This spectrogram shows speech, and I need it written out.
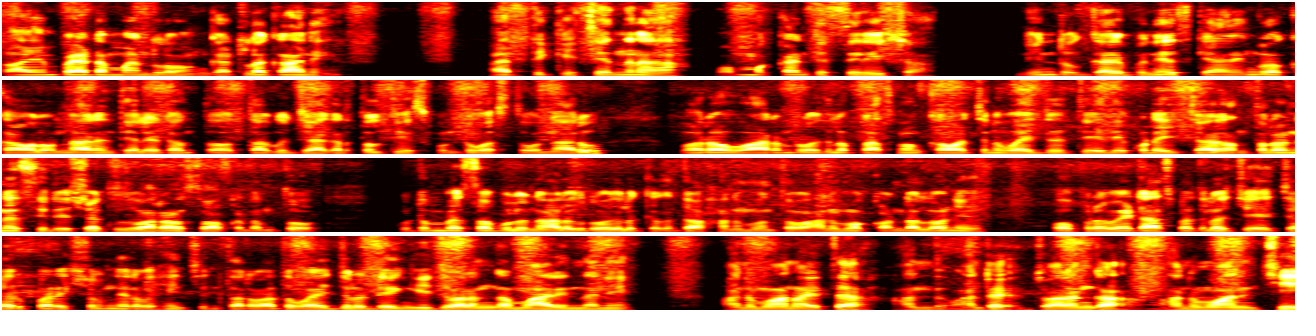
సాయంపేట మండలం గట్లకాని పత్తికి చెందిన బొమ్మకంటి శిరీష నిండు గర్భిణి స్కానింగ్లో కావాలి ఉన్నారని తెలియడంతో తగు జాగ్రత్తలు తీసుకుంటూ వస్తూ ఉన్నారు. మరో వారం రోజుల్లో ప్రసవం కావచ్చని వైద్యుల తేదీ కూడా ఇచ్చారు. అంతలోనే శిరీషకు జ్వరం సోకడంతో కుటుంబ సభ్యులు నాలుగు రోజుల కిందట హనుమంత హనుమకొండలోని ఓ ప్రైవేట్ ఆసుపత్రిలో చేర్చారు. పరీక్షలు నిర్వహించిన తర్వాత వైద్యులు డెంగీ జ్వరంగా మారిందని అనుమానం అయితే అందు అంటే జ్వరంగా అనుమానించి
